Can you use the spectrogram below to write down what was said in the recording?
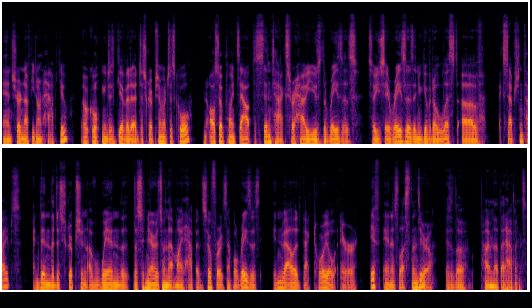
And sure enough, you don't have to. Oh, cool. You can just give it a description, which is cool. And also points out the syntax for how you use the raises. So you say raises and you give it a list of exception types and then the description of when the, the scenarios when that might happen. So for example, raises invalid factorial error if n is less than zero is the time that that happens.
